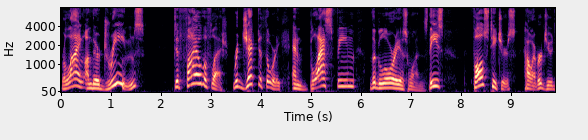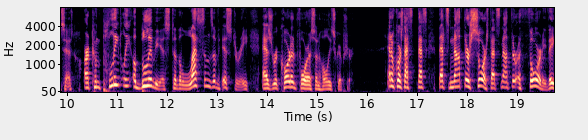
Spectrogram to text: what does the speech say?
relying on their dreams, defile the flesh, reject authority, and blaspheme the glorious ones. These False teachers, however, Jude says, are completely oblivious to the lessons of history as recorded for us in Holy Scripture. And of course, that's that's that's not their source. That's not their authority. They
